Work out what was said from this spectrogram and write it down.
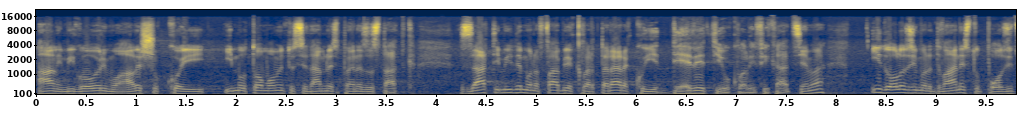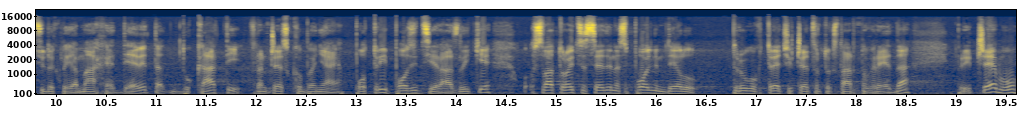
ali mi govorimo o Alešu koji ima u tom momentu 17 pojena za ostatka. Zatim idemo na Fabija Kvartarara koji je deveti u kvalifikacijama, I dolazimo na 12. poziciju, dakle Yamaha je deveta, Ducati, Francesco Banjaja. Po tri pozicije razlike, sva trojica sede na spoljnom delu drugog, trećeg, četvrtog startnog reda, pri čemu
